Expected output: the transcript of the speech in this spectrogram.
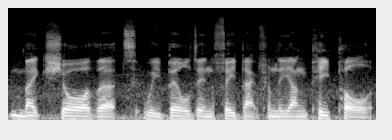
make sure that we build in feedback from the young people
